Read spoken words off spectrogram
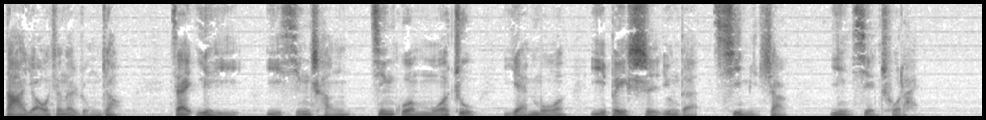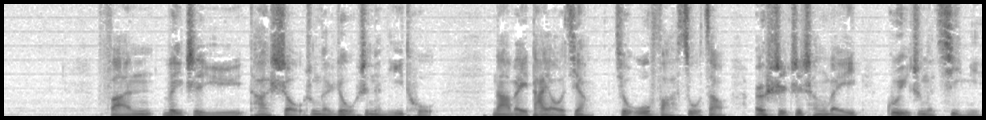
大窑匠的荣耀，在业已已形成、经过磨铸、研磨已被使用的器皿上印现出来。凡未置于他手中的肉身的泥土，那位大窑匠就无法塑造而使之成为贵重的器皿。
